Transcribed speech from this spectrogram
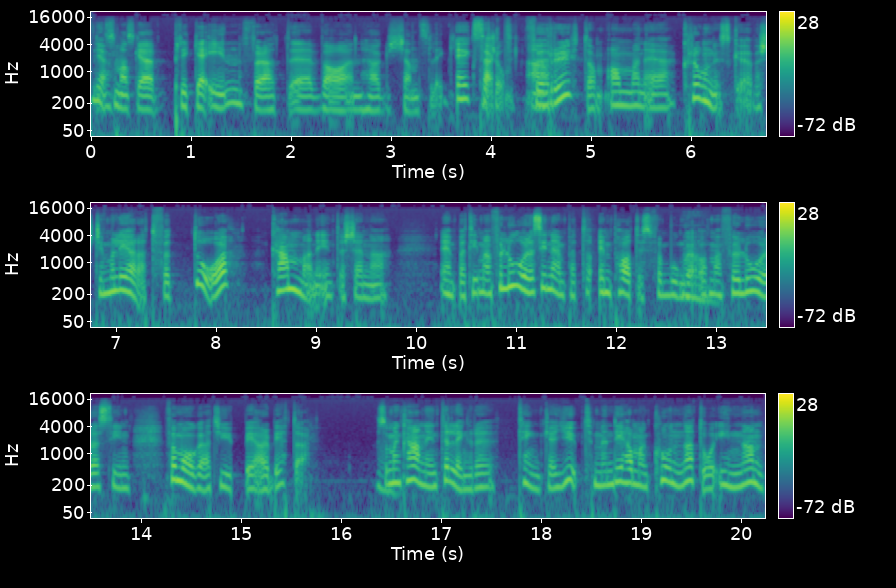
Ja. som man ska pricka in för att eh, vara en högkänslig Exakt. person. Ja. Förutom om man är kroniskt överstimulerad. För då kan man inte känna empati. Man förlorar sin empat- empatisk förmåga Mm. och man förlorar sin förmåga att djupt bearbeta. Så Mm. man kan inte längre tänka djupt. Men det har man kunnat då innan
